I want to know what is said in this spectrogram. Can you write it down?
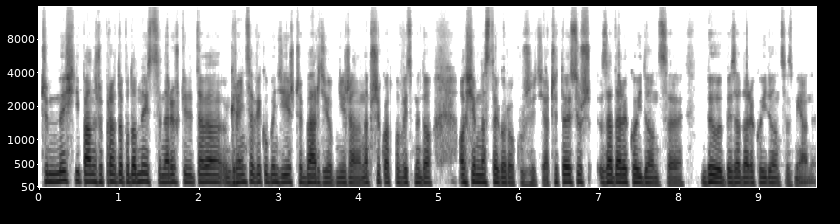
czy myśli Pan, że prawdopodobny jest scenariusz, kiedy ta granica wieku będzie jeszcze bardziej obniżana, na przykład powiedzmy do 18 roku życia? Czy to jest już za daleko idące, byłyby za daleko idące zmiany?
